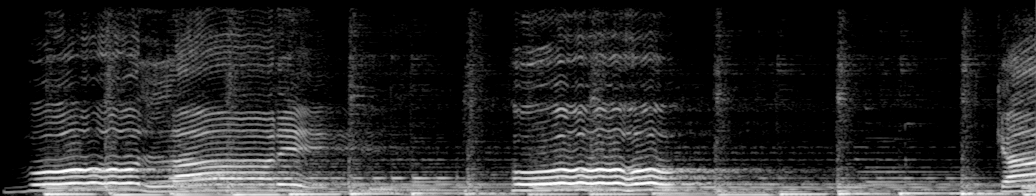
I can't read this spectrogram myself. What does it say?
volare. Oh, oh. oh.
